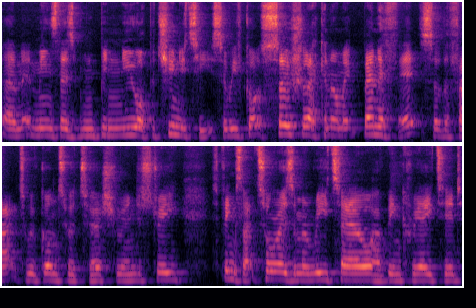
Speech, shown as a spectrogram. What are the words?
um, it means there's been new opportunities. So we've got social economic benefits of the fact we've gone to a tertiary industry. Things like tourism and retail have been created.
